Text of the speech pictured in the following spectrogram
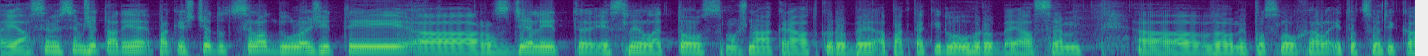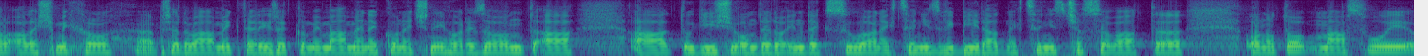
Já si myslím, že tady je pak ještě docela důležitý rozdělit, jestli letos, možná krátkodobě a pak taky dlouhodobě. Já jsem velmi poslouchal i to, co říkal Aleš Michl před vámi, který řekl, my máme nekonečný horizont a, a tudíž on jde do indexu a nechce nic vybírat, nechce nic časovat. Ono to má svůj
